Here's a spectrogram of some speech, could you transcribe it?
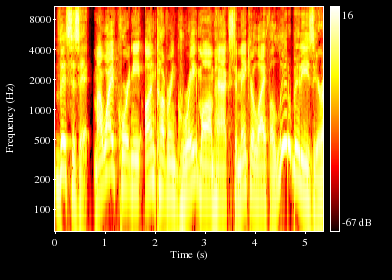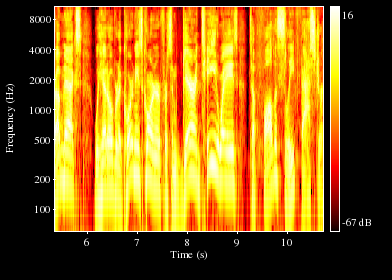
this is it. My wife Courtney uncovering great mom hacks to make your life a little bit easier. Up next, we head over to Courtney's Corner for some guaranteed ways to fall asleep faster.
